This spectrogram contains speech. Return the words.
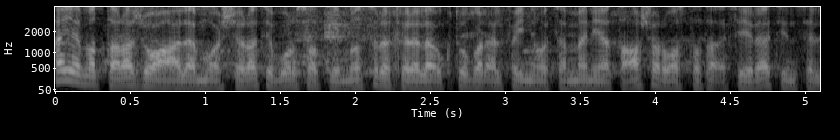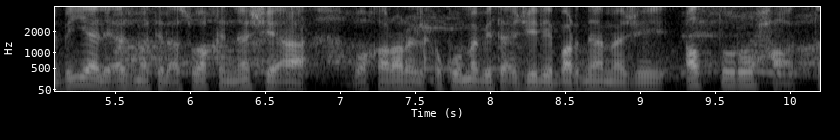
خيم التراجع على مؤشرات بورصة مصر خلال أكتوبر 2018 وسط تأثيرات سلبية لأزمة الأسواق الناشئة وقرار الحكومة بتأجيل برنامج الطروحات.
